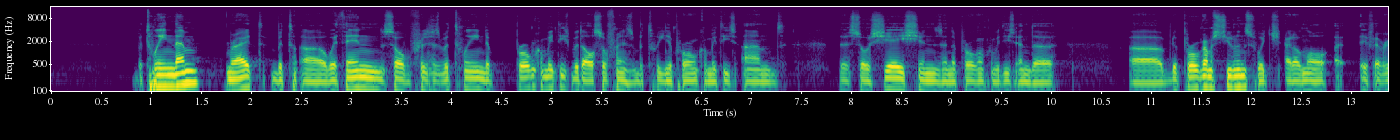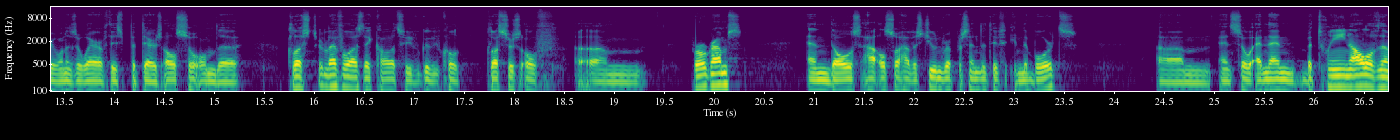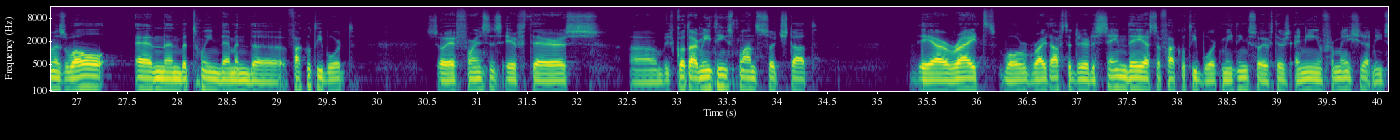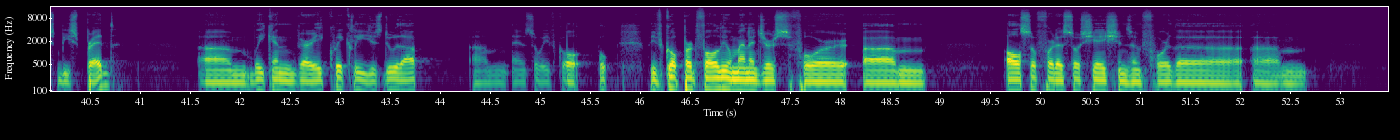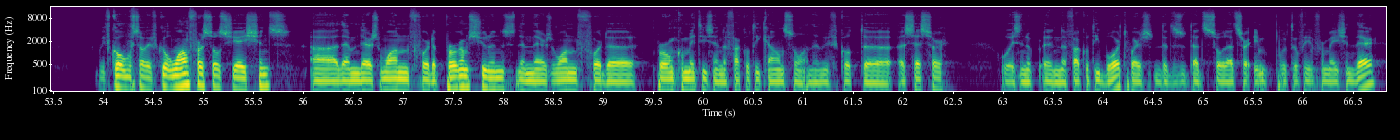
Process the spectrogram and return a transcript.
between them, right? Bet- uh, within, so for instance, between the program committees, but also, for instance, between the program committees and the associations and the program committees and the uh, the program students, which I don't know if everyone is aware of this, but there's also on the cluster level, as they call it. So we've got called clusters of um, programs, and those also have a student representative in the boards. Um, and so, and then between all of them as well, and then between them and the faculty board. So, if, for instance, if there's, um, we've got our meetings planned such that they are right, well, right after they're the same day as the faculty board meeting. So, if there's any information that needs to be spread, um, we can very quickly just do that. Um, and so we've got we've got portfolio managers for um, also for the associations and for the um, we've got so we've got one for associations. Uh, then there's one for the program students. Then there's one for the program committees and the faculty council. And then we've got the assessor, who is in the, in the faculty board. Where that's, that's so that's our input of information there.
